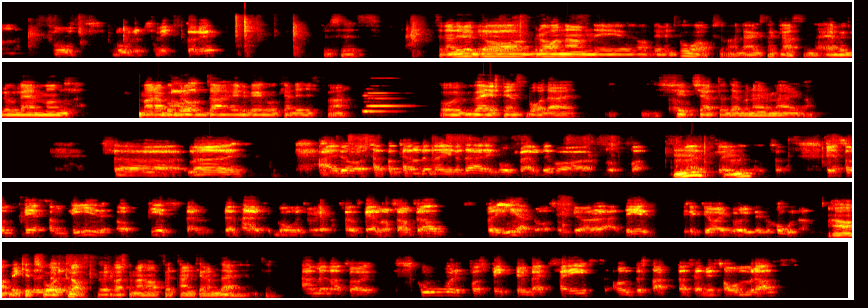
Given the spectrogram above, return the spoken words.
mot Borups Victory. Precis. Sen hade du bra, bra namn i avdelning två också, va? lägsta klassen. Där. Everglow Lemon, Marabou Ja. Brodda, Elvego Khalifa och Wäjerstens båda Chitchat och Debonair Mary. Va? Så nej. Nej, var att sätta tänderna i det där igår kväll. Det var något Mm, mm. Det, som, det som blir uppgiften den här gången för V75-spelarna, framförallt för er då som ska göra det här, det tycker jag är gulddivisionen. Ja, vilket svårt lopp. Vad ska man ha för tankar om det egentligen? Ja, men alltså, skor på Spickleback Face har inte startat sedan i somras.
